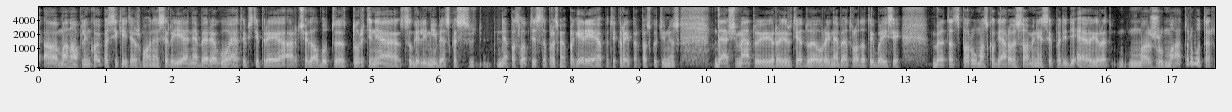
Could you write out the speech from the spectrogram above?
uh, mano aplinkoje pasikeitė žmonės ir jie nebereaguoja taip stipriai, ar čia galbūt turtinė galimybės, kas nepaslaptis, ta prasme, pagerėjo tikrai per paskutinius dešimt metų ir, ir tie 2 eurai nebe nebeatrodo taip baisiai. Bet atsparumas, ko gero, visuomenėje jisai padidėjo. Yra mažuma turbūt, ar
